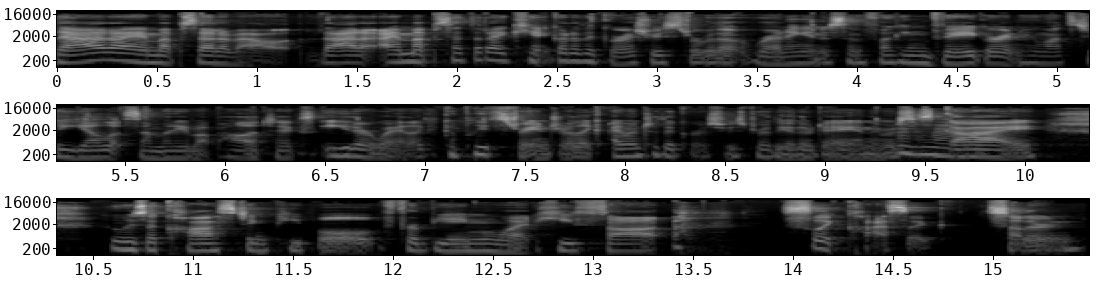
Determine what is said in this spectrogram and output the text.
that I am upset about. That I'm upset that I can't go to the grocery store without running into some fucking vagrant who wants to yell at somebody about politics. Either way, like a complete stranger. Like I went to the grocery store the other day and there was Mhm. this guy who was accosting people for being what he thought it's like classic southern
